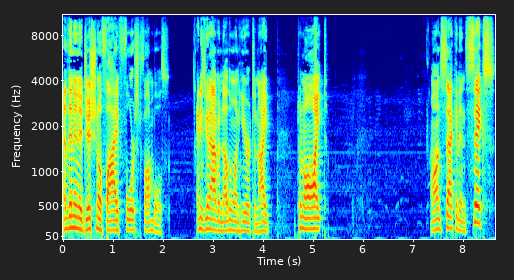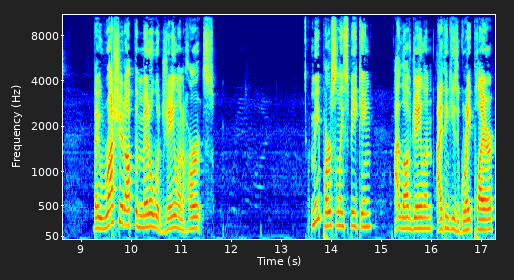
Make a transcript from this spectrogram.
And then an additional five forced fumbles. And he's going to have another one here tonight. Tonight. On second and six, they rush it up the middle with Jalen Hurts. Me personally speaking, I love Jalen. I think he's a great player.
